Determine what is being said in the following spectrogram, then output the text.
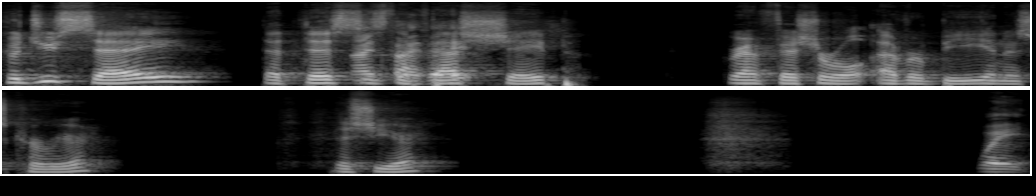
Could you say that this Nine, is the best eight? shape Grant Fisher will ever be in his career this year? Wait,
